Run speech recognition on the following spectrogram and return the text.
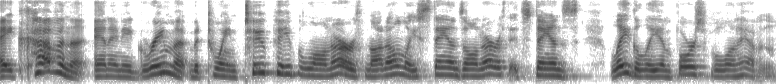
a covenant and an agreement between two people on earth not only stands on earth, it stands legally enforceable in heaven.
